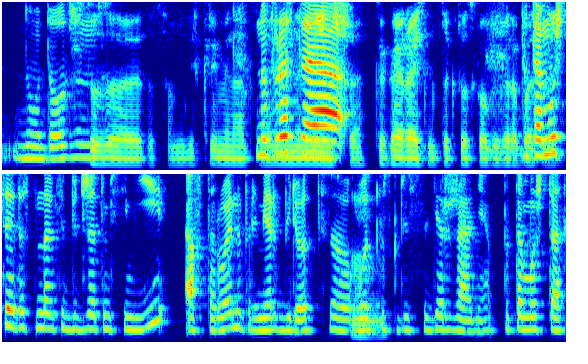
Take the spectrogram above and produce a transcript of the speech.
ну, должен... Что за это самая дискриминация? Ну, просто... Меньше? Какая разница, кто сколько зарабатывает? Потому что это становится бюджетом семьи, а второй, например, берет mm. отпуск без содержания. Потому что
